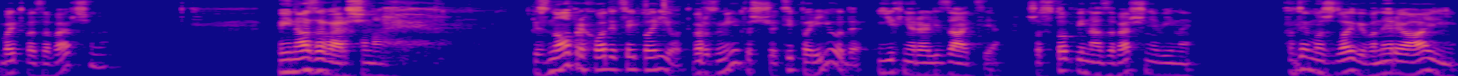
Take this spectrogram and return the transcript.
битва завершена. Війна завершена. І знову приходить цей період. Ви розумієте, що ці періоди, їхня реалізація, що стоп війна, завершення війни, вони можливі, вони реальні.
